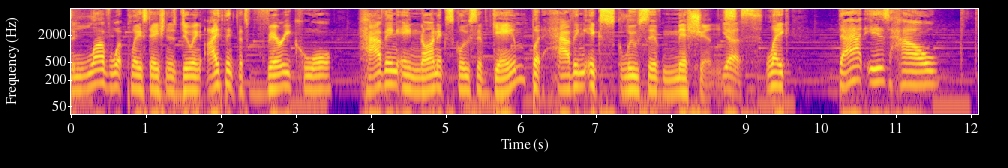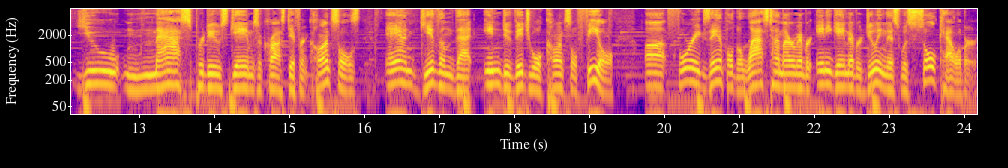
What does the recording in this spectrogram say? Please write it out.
love what PlayStation is doing. I think that's very cool having a non exclusive game, but having exclusive missions. Yes. Like, that is how you mass produce games across different consoles and give them that individual console feel. Uh, for example, the last time I remember any game ever doing this was Soul Calibur,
